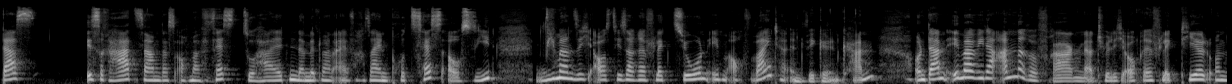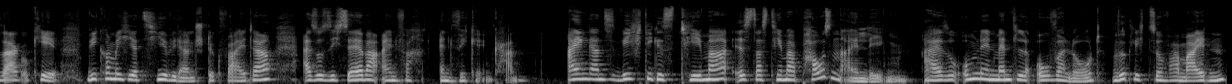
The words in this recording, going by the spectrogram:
Das ist ratsam, das auch mal festzuhalten, damit man einfach seinen Prozess auch sieht, wie man sich aus dieser Reflexion eben auch weiterentwickeln kann und dann immer wieder andere Fragen natürlich auch reflektiert und sagt, okay, wie komme ich jetzt hier wieder ein Stück weiter? Also sich selber einfach entwickeln kann. Ein ganz wichtiges Thema ist das Thema Pausen einlegen. Also um den Mental Overload wirklich zu vermeiden,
